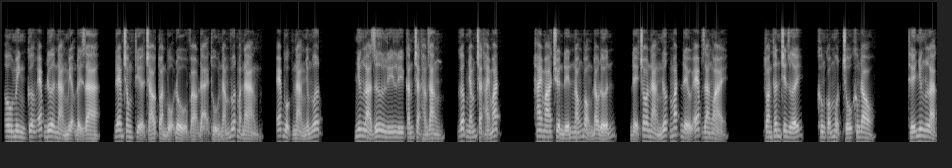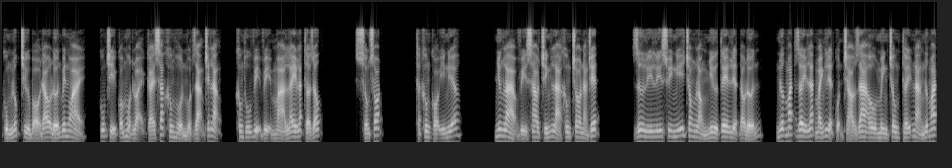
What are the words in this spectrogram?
âu minh cưỡng ép đưa nàng miệng đẩy ra, đem trong thìa cháo toàn bộ đổ vào đại thủ nắm vớt mặt nàng, ép buộc nàng nhấm ướt nhưng là dư lý lý cắn chặt hàm răng, gấp nhắm chặt hai mắt hai má truyền đến nóng bỏng đau đớn, để cho nàng nước mắt đều ép ra ngoài. Toàn thân trên dưới, không có một chỗ không đau. Thế nhưng là cùng lúc trừ bỏ đau đớn bên ngoài, cũng chỉ có một loại cái sắc không hồn một dạng chết lặng, không thú vị vị mà lay lắt thở dốc. Sống sót, thật không có ý nghĩa. Nhưng là vì sao chính là không cho nàng chết? Dư lý lý suy nghĩ trong lòng như tê liệt đau đớn, nước mắt dây lát mánh liệt cuộn trào ra âu minh trông thấy nàng nước mắt,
